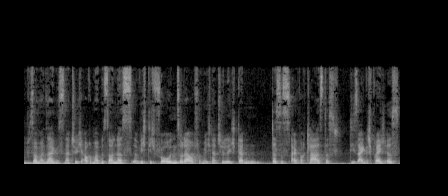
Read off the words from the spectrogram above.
wie soll man sagen, ist natürlich auch immer besonders wichtig für uns oder auch für mich natürlich dann, dass es einfach klar ist, dass dies ein Gespräch ist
